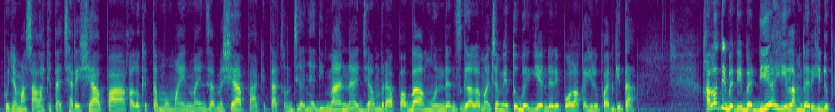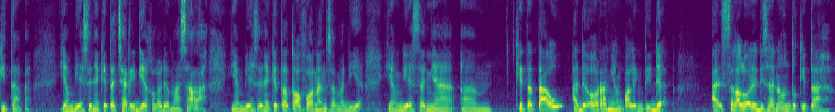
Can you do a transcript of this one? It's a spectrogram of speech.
punya masalah kita cari siapa, kalau kita mau main-main sama siapa, kita kerjanya di mana, jam berapa bangun dan segala macam itu bagian dari pola kehidupan kita. Kalau tiba-tiba dia hilang dari hidup kita, yang biasanya kita cari dia kalau ada masalah, yang biasanya kita teleponan sama dia, yang biasanya um, kita tahu ada orang yang paling tidak selalu ada di sana untuk kita,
